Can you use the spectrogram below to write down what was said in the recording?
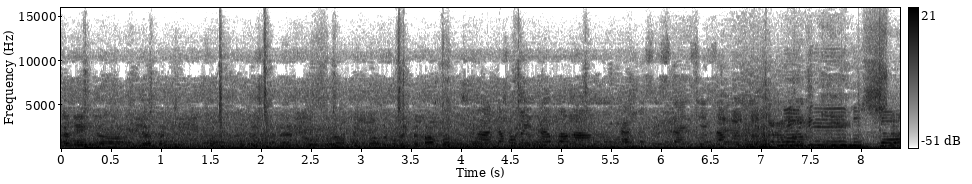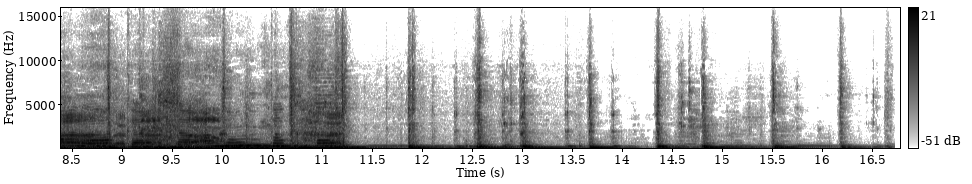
Kaning uh, iyatan ni kong Congressman Edo Ramos para kung may katabang sa Ako may tabang ang magkasasistansya tapos Naginusara ka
